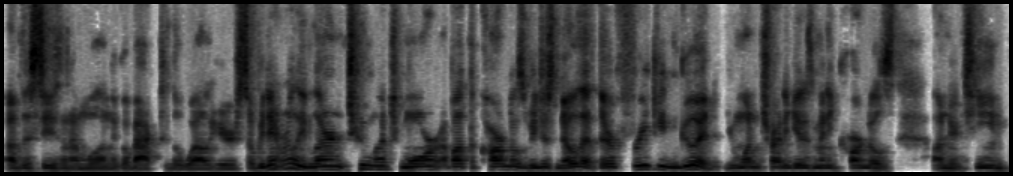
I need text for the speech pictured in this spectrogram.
of the season. I'm willing to go back to the well here. So we didn't really learn too much more about the Cardinals. We just know that they're freaking good. You want to try to get as many Cardinals on your team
